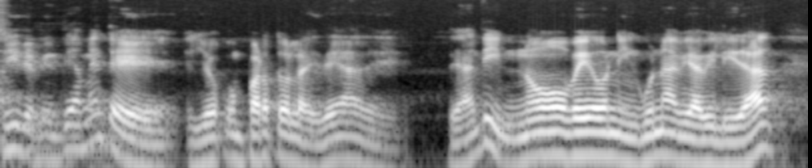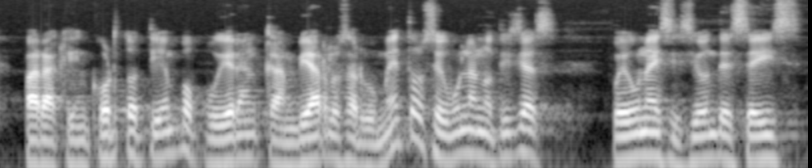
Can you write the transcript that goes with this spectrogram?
Sí, definitivamente yo comparto la idea de, Andy. No veo ninguna viabilidad para que en corto tiempo pudieran cambiar los argumentos. Según las noticias, fue una decisión de seis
